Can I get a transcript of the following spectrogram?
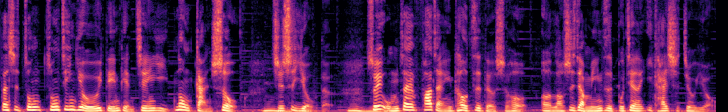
但是中中间又有一点点坚毅，那种感受其实是有的。嗯所以我们在发展一套字的时候，呃，老实讲，名字不见得一开始就有，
